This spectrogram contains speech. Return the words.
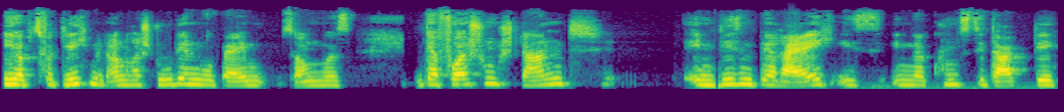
ich habe es verglichen mit anderen Studien, wobei ich sagen muss, der Forschungsstand in diesem Bereich ist in der Kunstdidaktik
